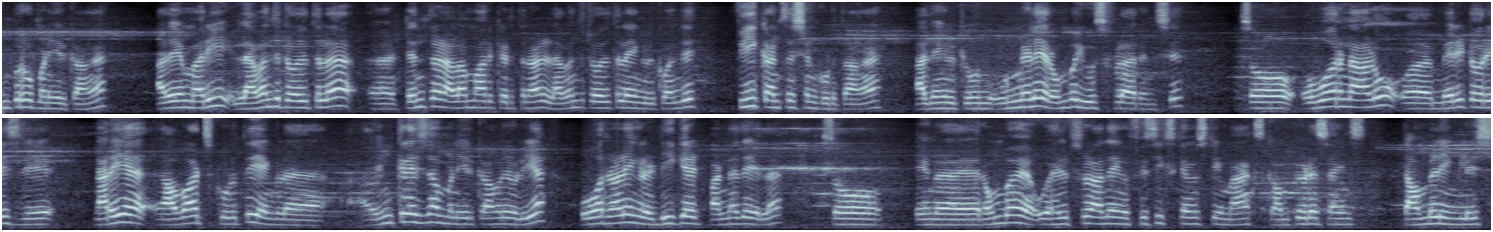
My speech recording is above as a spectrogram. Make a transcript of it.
இம்ப்ரூவ் பண்ணியிருக்காங்க. அதே மாதிரி லெவன்த்து டுவெல்த்தில் டென்த்தில் நல்ல மார்க் எடுத்தனால லெவன்த்து டுவெல்த்தில் எங்களுக்கு வந்து ஃபீ கன்செஷன் கொடுத்தாங்க. அது எங்களுக்கு உண் உண்மையிலேயே ரொம்ப யூஸ்ஃபுல்லாக இருந்துச்சு. ஸோ ஒவ்வொரு நாளும் மெரிட்டோரியஸ் டே நிறைய அவார்ட்ஸ் கொடுத்து எங்களை என்கரேஜ் தான் பண்ணியிருக்காங்களே ஒழிய ஒவ்வொரு நாளும் எங்களை டீக்ரேட் பண்ணதே இல்லை. ஸோ எங்கள் ரொம்ப ஹெல்ப்ஃபுல்லாக இருந்தால் எங்கள் physics chemistry maths computer science Tamil English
